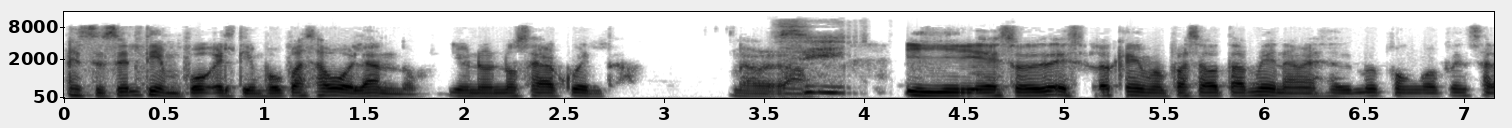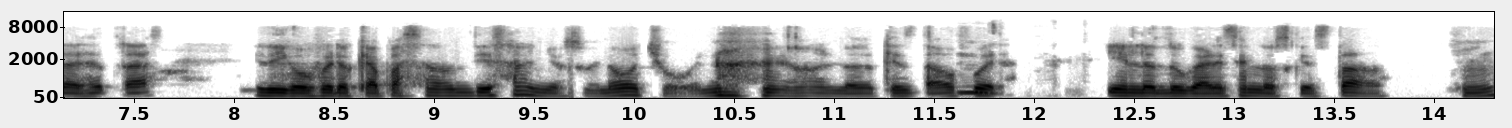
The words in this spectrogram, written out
Ese es el tiempo, el tiempo pasa volando y uno no se da cuenta, la verdad. Y eso, es lo que me ha pasado también. A veces me pongo a pensar hacia atrás y digo, pero ¿qué ha pasado en 10 años o en 8 o en, lo que he estado mm. fuera y en los lugares en los que he estado? ¿Mm?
